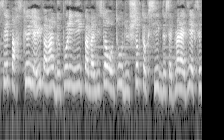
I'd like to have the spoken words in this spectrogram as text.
c'est parce qu'il y a eu pas mal de polémiques, pas mal d'histoires autour du choc toxique, de cette maladie, etc.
